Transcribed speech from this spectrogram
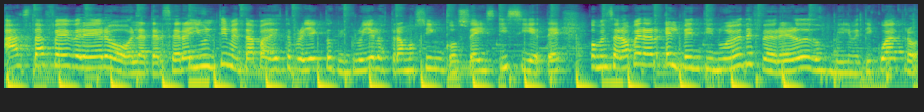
hasta febrero. La tercera y última etapa de este proyecto que incluye los tramos 5, 6 y 7 comenzará a operar el 29 de febrero de 2024.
